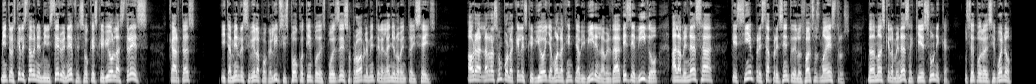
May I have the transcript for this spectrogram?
mientras que él estaba en el ministerio en Éfeso, que escribió las tres cartas, y también recibió el Apocalipsis poco tiempo después de eso, probablemente en el año 96. Ahora, la razón por la que él escribió y llamó a la gente a vivir en la verdad es debido a la amenaza que siempre está presente de los falsos maestros. Nada más que la amenaza aquí es única. Usted podrá decir, bueno,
